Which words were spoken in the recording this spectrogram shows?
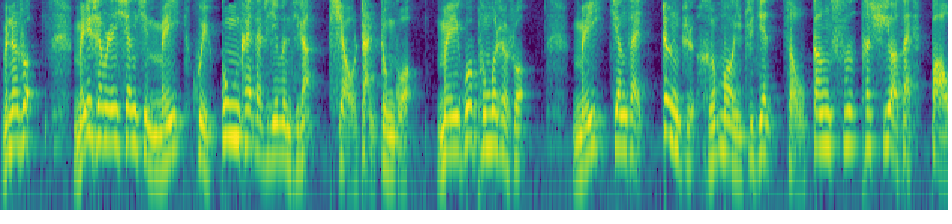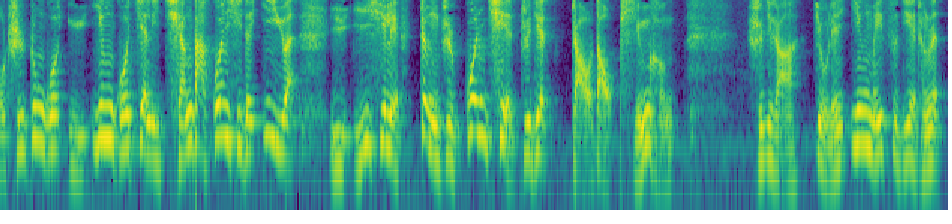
文章说，没什么人相信梅会公开在这些问题上挑战中国。美国彭博社说，梅将在。政治和贸易之间走钢丝，他需要在保持中国与英国建立强大关系的意愿与一系列政治关切之间找到平衡。实际上啊，就连英媒自己也承认，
